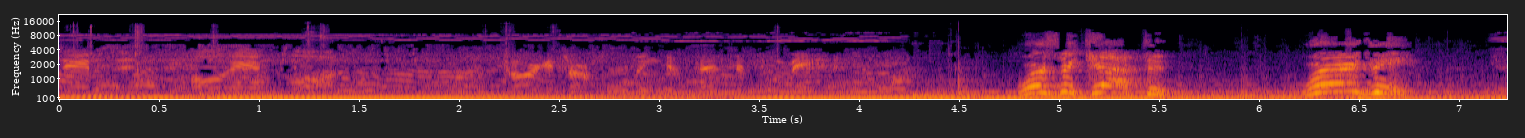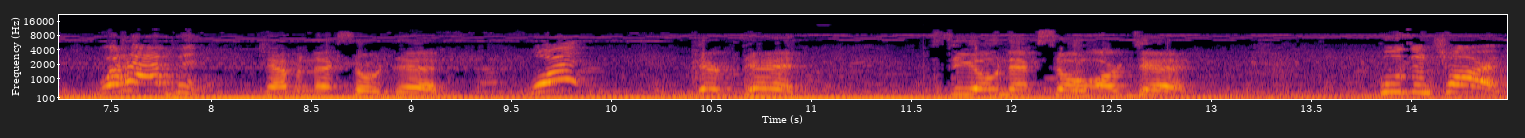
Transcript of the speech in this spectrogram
Sampson, all hands lost. Targets are holding defensive formation. Where's the captain? Where is he? What happened? Cabin Nexo are dead. What? They're dead. CO and XO are dead. Who's in charge?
